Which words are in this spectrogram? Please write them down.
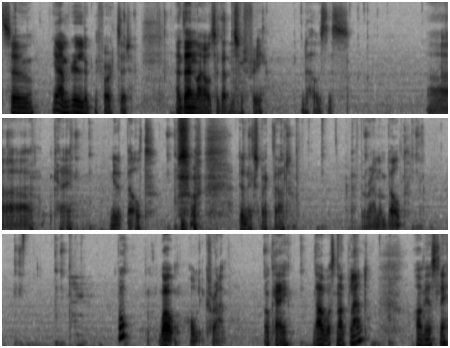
So yeah, I'm really looking forward to it. And then I also got this for free. What the hell is this? Uh, okay, need a belt. Didn't expect that. Have the random belt. Whoa, holy crap. Okay, that was not planned, obviously.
